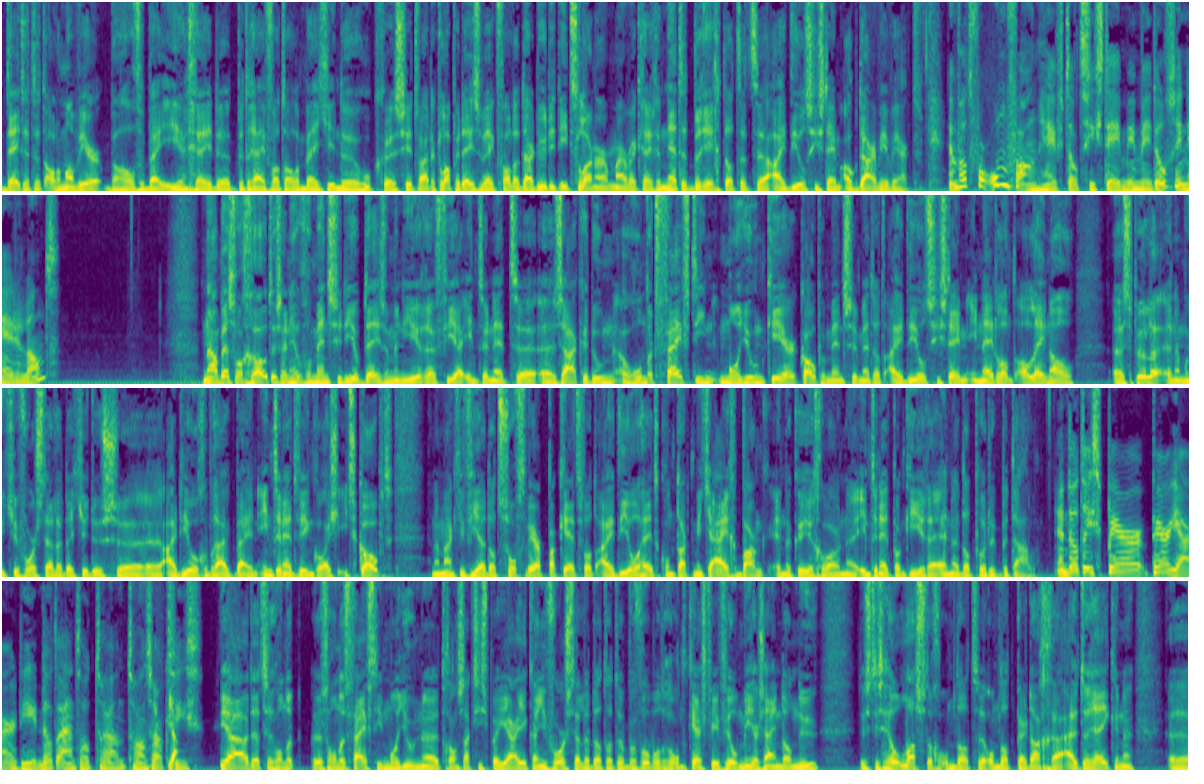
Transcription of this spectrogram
deed het het allemaal weer, behalve bij ING, de, het bedrijf wat al een beetje in de hoek zit waar de klappen deze week vallen. Daar duurde het iets langer, maar we kregen net het bericht dat het Ideal systeem ook daar weer werkt. En wat voor omvang heeft dat systeem inmiddels in Nederland? Nou, best wel groot. Er zijn heel veel mensen die op deze manier via internet uh, zaken doen. 115 miljoen keer kopen mensen met dat Ideal-systeem in Nederland alleen al uh, spullen. En dan moet je je voorstellen dat je dus uh, Ideal gebruikt bij een internetwinkel als je iets koopt. En dan maak je via dat softwarepakket wat Ideal heet contact met je eigen bank. En dan kun je gewoon internetbankieren en dat product betalen. En dat is per, per jaar, die, dat aantal tra transacties? Ja. Ja, dat is, 100, dat is 115 miljoen uh, transacties per jaar. Je kan je voorstellen dat dat er bijvoorbeeld rond kerst weer veel meer zijn dan nu. Dus het is heel lastig om dat, uh, om dat per dag uh, uit te rekenen.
